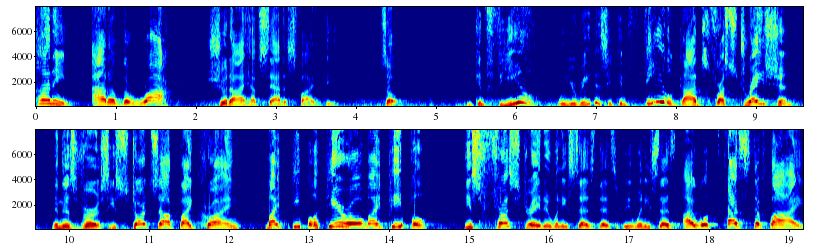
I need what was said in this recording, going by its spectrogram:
honey out of the rock should I have satisfied thee. So, you can feel, when you read this, you can feel God's frustration in this verse. He starts out by crying, My people, hear, O my people. He's frustrated when he says this, when he says, I will testify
